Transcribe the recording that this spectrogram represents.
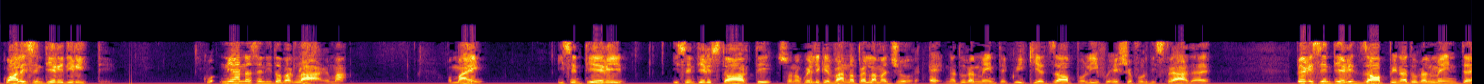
Quali sentieri diritti? Ne hanno sentito parlare, ma ormai i sentieri i sentieri storti sono quelli che vanno per la maggiore. Eh, naturalmente qui chi è zoppo lì esce fuori di strada, eh. Per i sentieri zoppi, naturalmente,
